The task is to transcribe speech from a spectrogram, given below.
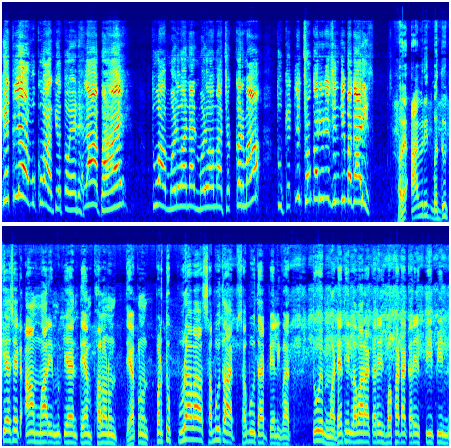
કેટલે મૂકવા ગયો તો એને? લા ભાઈ, તું આ મળવાના મળવામાં ચક્કરમાં તું કેટલી છોકરીઓની જિંદગી બગાડીશ. હવે આવી રીત બધું કહે છે કે આમ મારી મૂક્યા ને તેમ ફલાણું ઢેકણું પણ તું પુરાવા સબૂત આપ સબૂત આપ પહેલી વાત. તું મોઢેથી લવારા કરીશ, બફાટા કરીશ, પી પીને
